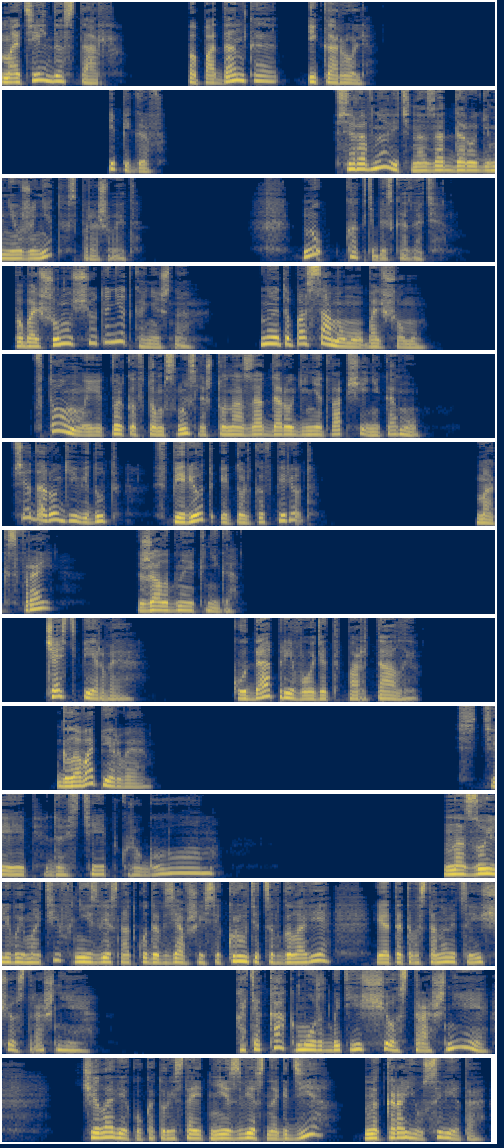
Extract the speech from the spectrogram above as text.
Матильда Стар. Попаданка и король. Эпиграф. «Все равно ведь назад дороги мне уже нет?» — спрашивает. Ну, как тебе сказать? По большому счету нет, конечно. Но это по самому большому. В том и только в том смысле, что назад дороги нет вообще никому. Все дороги ведут вперед и только вперед. Макс Фрай. Жалобная книга. Часть первая. Куда приводят порталы? Глава первая. Степь да степь кругом. Назойливый мотив, неизвестно откуда взявшийся, крутится в голове, и от этого становится еще страшнее. Хотя как может быть еще страшнее человеку, который стоит неизвестно где, на краю света?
